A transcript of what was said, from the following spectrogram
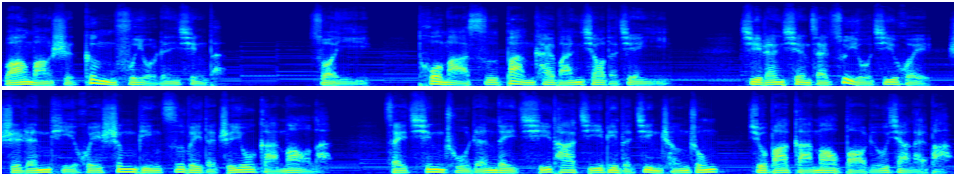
往往是更富有人性的。所以，托马斯半开玩笑的建议：既然现在最有机会使人体会生病滋味的只有感冒了，在清除人类其他疾病的进程中，就把感冒保留下来吧，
